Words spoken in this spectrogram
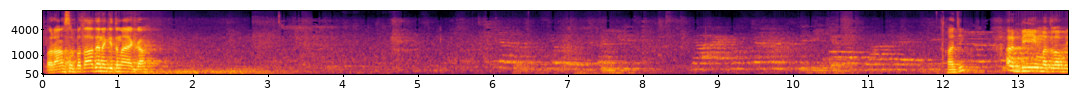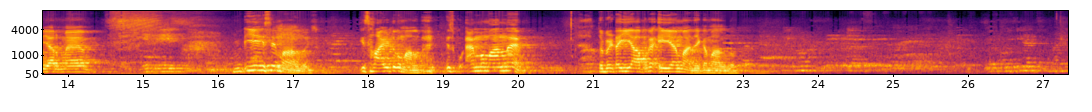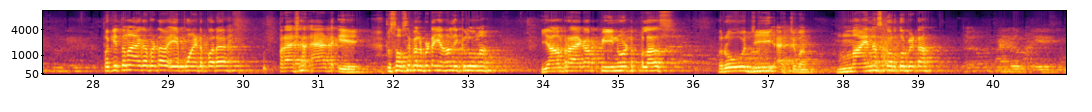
और आंसर बता देना कितना आएगा। हाँ जी। अरे बी मतलब यार मैं ये इसे मान लो इसको। इस हाइट को मान लो। इसको एम मानना है। तो बेटा ये आपका ए एम आ जाएगा मान लो। तो कितना आएगा बेटा ए पॉइंट पर? प्रेशर एट ए तो सबसे पहले बेटा यहाँ लिख लो ना। यहाँ पर आएगा P nought plus rho G H one minus कर दो बेटा।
